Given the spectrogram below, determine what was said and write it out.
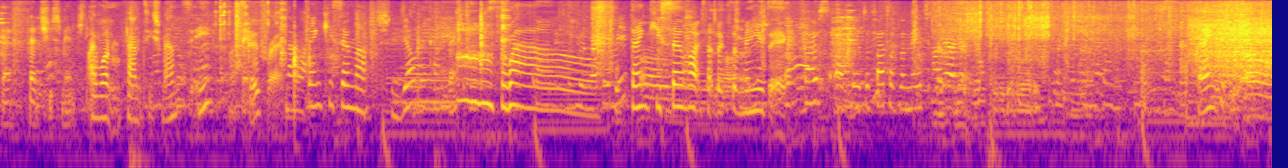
their fancy schmancy? I want fancy schmancy. Let's go for it. Thank you so much. Yummy. wow. Thank you so much. That looks amazing. First, I the fat of the meat Thank you. Oh.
